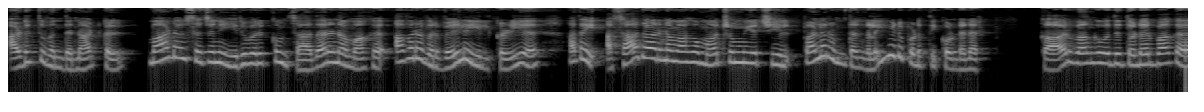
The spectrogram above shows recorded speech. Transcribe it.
அடுத்து வந்த நாட்கள் மாணவ சஜனி இருவருக்கும் சாதாரணமாக அவரவர் வேலையில் கழிய அதை அசாதாரணமாக மாற்றும் முயற்சியில் பலரும் தங்களை ஈடுபடுத்திக் கொண்டனர். கார் வாங்குவது தொடர்பாக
